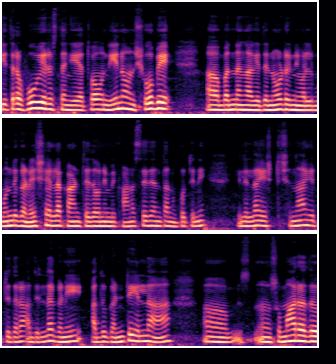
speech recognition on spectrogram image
ಈ ಥರ ಹೂವು ಇರಿಸ್ದಂಗೆ ಅಥವಾ ಒಂದು ಏನೋ ಒಂದು ಶೋಭೆ ಬಂದಂಗೆ ಆಗಿದೆ. ನೋಡಿರಿ, ನೀವು ಅಲ್ಲಿ ಮುಂದೆ ಗಣೇಶ ಎಲ್ಲ ಕಾಣ್ತಾ ಇದ್ದಾವೆ, ನಿಮಗೆ ಕಾಣಿಸ್ತಾ ಇದೆ ಅಂತ ಅನ್ಕೋತೀನಿ. ಇಲ್ಲೆಲ್ಲ ಎಷ್ಟು ಚೆನ್ನಾಗಿ ಇಟ್ಟಿದ್ದಾರೆ ಅದೆಲ್ಲ ಗಣಿ, ಅದು ಗಂಟೆ ಎಲ್ಲ ಸುಮಾರು ಅದು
